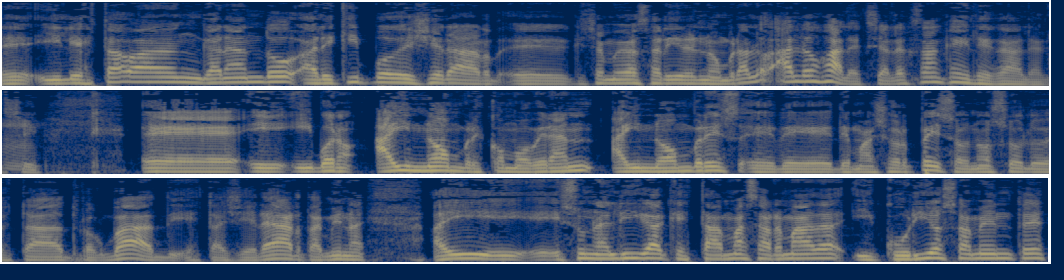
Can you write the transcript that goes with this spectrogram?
eh, y le estaban ganando al equipo de Gerard, eh, que ya me va a salir el nombre, a, lo- a los Galaxy, a Los Ángeles Galaxy. Eh, y, y, bueno, hay nombres, como verán, hay nombres de, de mayor peso, no solo está Drogba, está Gerard, también hay, hay- es una liga que está más armada y curiosamente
